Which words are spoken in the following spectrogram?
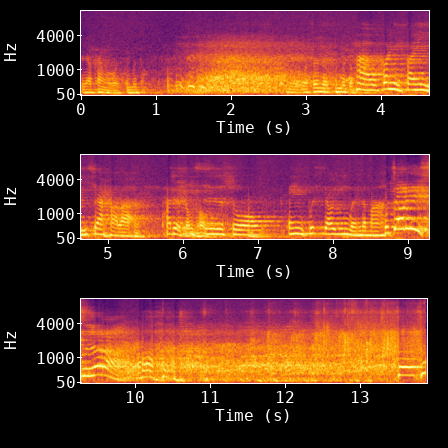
不要看我，我听不懂。我真的听不懂。好，我帮你翻译一下好了。他的意思是说，哎，你不是教英文的吗？我教历史啊。哦。走错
